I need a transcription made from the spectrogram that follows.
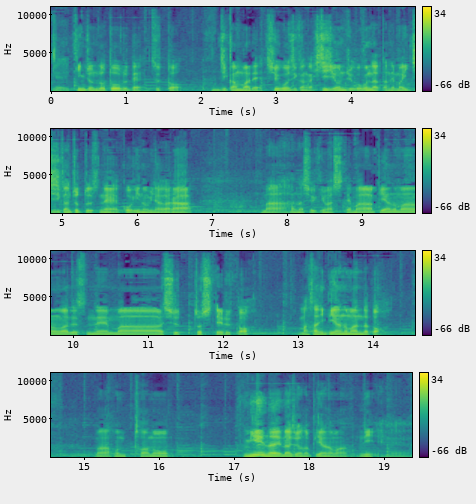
えー近所のドトールでずっと時間まで、集合時間が7時45分だったんで、まあ1時間ちょっとですね、コーヒー飲みながら、まあ話を聞きまして、まあピアノマンはですね、まあシュッとしてると。まさにピアノマンだと。まあ本当あの、見えないラジオのピアノマンに、えー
